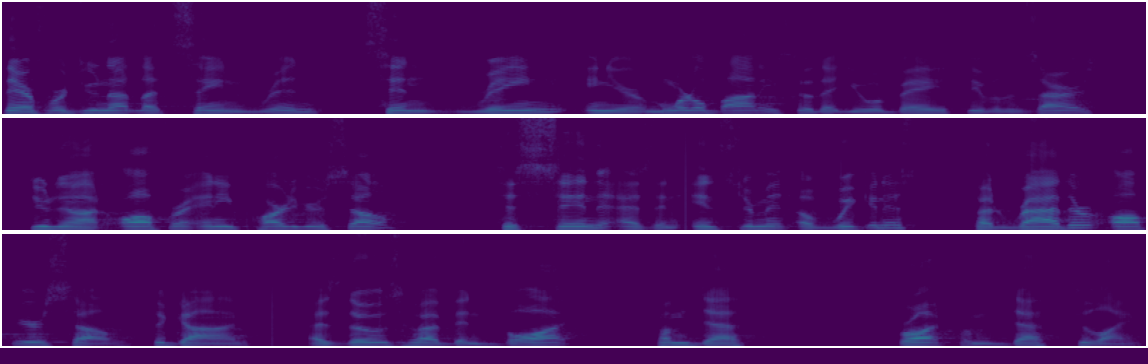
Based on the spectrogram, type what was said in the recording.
Therefore, do not let sin reign, in your mortal body so that you obey its evil desires. Do not offer any part of yourself to sin as an instrument of wickedness, but rather offer yourselves to God as those who have been bought from death, brought from death to life,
